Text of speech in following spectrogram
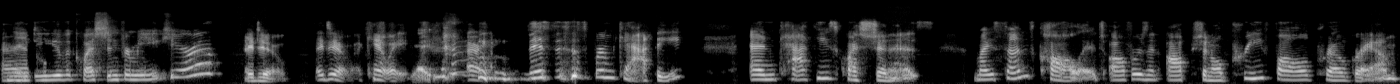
All now, right. do you have a question for me, Kyra? I do. I do. I can't wait. All right. This is from Kathy. And Kathy's question is My son's college offers an optional pre fall program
